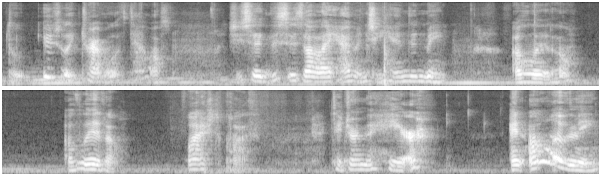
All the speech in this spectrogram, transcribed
don't usually travel with towels. She said, this is all I have, and she handed me a little, a little washcloth to dry my hair, and all of me.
